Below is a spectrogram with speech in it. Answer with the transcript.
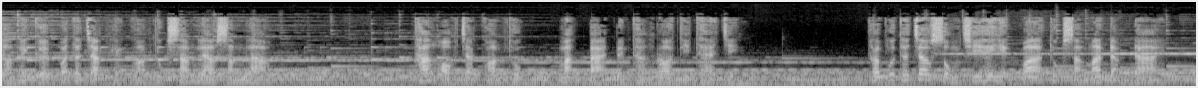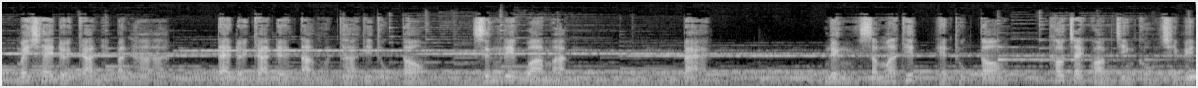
ทำให้เกิดวัฏจักรแห่งความทุกข์ซ้ำแล้วซ้ำเล่าทางออกจากความทุกข์มรรคแปดเป็นทางรอดที่แท้จริง พระพุทธเจ้าทรงชี้ให้เห็นว่าทุกสามารถดับได้ ไม่ใช่โดยการหนีปัญหา แต่โดยการเดินตามหนทางที่ถูกต้อง ซึ่งเรียกว่ามรรค 8. 1. สัมมาทิฏฐิเห็นถูกต้อง เข้าใจความจริงของชีวิต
